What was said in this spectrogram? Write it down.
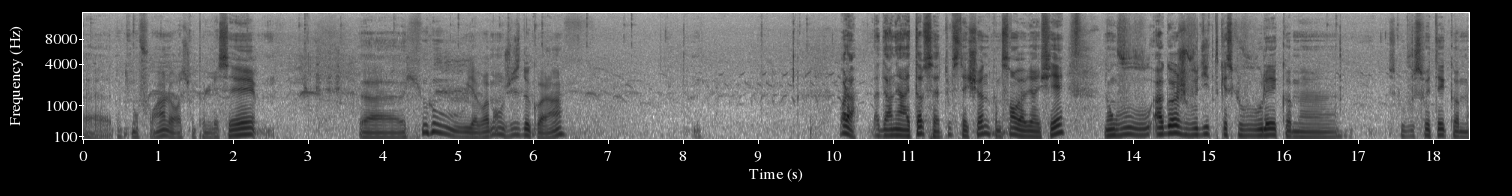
Euh, donc il m'en faut un, le reste on peut le laisser. Euh, il y a vraiment juste de quoi là. hein. Voilà, la dernière étape c'est la tool station, comme ça on va vérifier. Donc vous, à gauche vous dites qu'est-ce que vous voulez comme euh, ce que vous souhaitez comme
